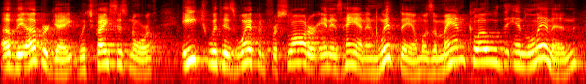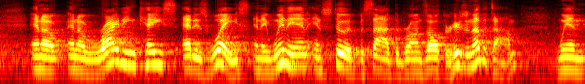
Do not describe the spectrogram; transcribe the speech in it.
of the upper gate, which faces north, each with his weapon for slaughter in his hand, and with them was a man clothed in linen and a, and a writing case at his waist, and they went in and stood beside the bronze altar. Here's another time when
